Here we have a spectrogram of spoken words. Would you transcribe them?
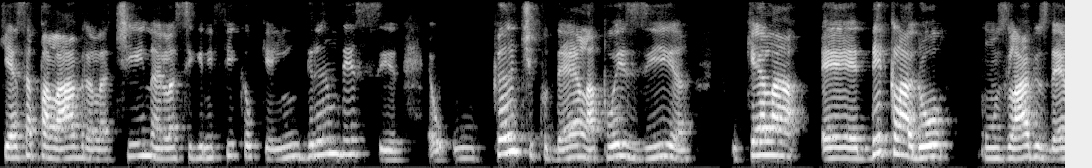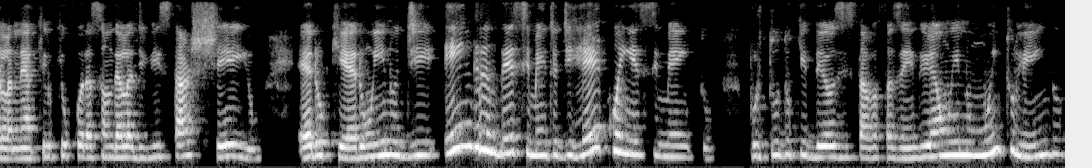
que essa palavra latina, ela significa o quê? Engrandecer. É o, o cântico dela, a poesia, o que ela é, declarou com os lábios dela, né? Aquilo que o coração dela devia estar cheio, era o que? Era um hino de engrandecimento, de reconhecimento por tudo que Deus estava fazendo. E é um hino muito lindo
